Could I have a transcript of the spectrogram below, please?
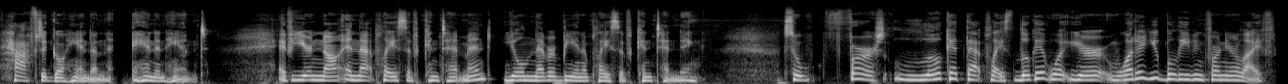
have to go hand on hand in hand. If you're not in that place of contentment, you'll never be in a place of contending. So first, look at that place. Look at what you're what are you believing for in your life?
